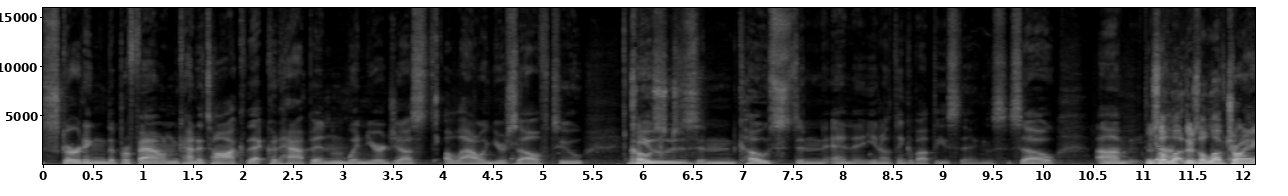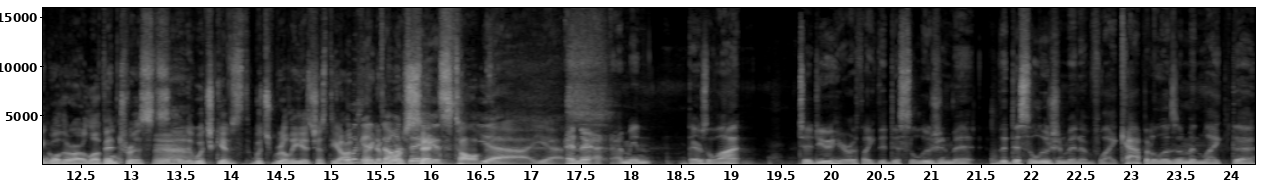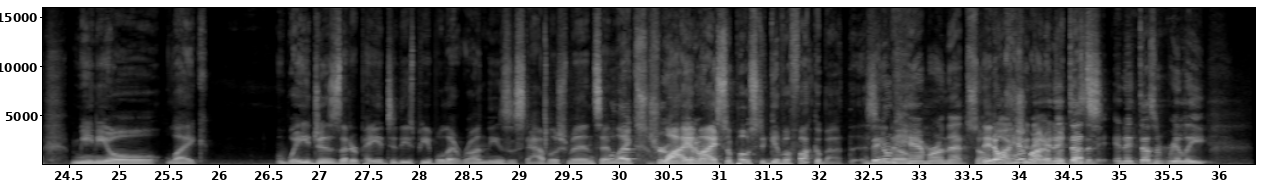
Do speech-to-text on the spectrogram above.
skirting the profound kind of talk that could happen when you're just allowing yourself to Coast. muse and coast and and you know think about these things. So. Um, There's yeah. a lo- there's a love triangle. There are love interests, uh, which gives which really is just the Well, entree again, to more sex is- talk. Yeah, yeah. and there, I mean, there's a lot to do here with like the disillusionment, the disillusionment of like capitalism and like the menial like wages that are paid to these people that run these establishments and Well, like why They am I supposed to give a fuck about this? they don't know? hammer on that so They don't much, hammer and, on it, and it doesn't and it doesn't really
